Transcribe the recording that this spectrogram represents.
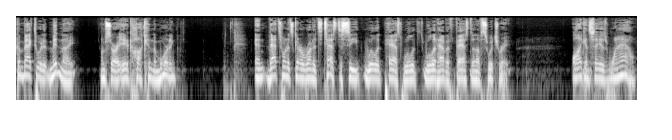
Come back to it at midnight. I'm sorry, eight o'clock in the morning. And that's when it's going to run its test to see will it pass? Will it will it have a fast enough switch rate? All I can say is, wow,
